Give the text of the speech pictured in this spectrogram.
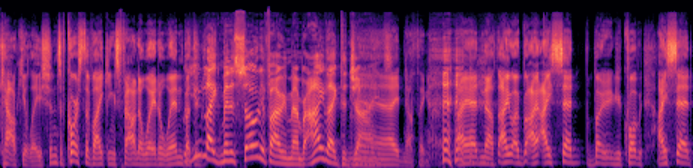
calculations. Of course, the Vikings found a way to win, but but you the, like Minnesota, if I remember. I like the Giants. I had nothing. I had nothing. I, I, I said, but you quote me. I said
